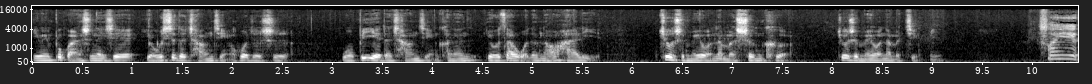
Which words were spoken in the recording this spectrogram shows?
因为不管是那些游戏的场景，或者是我毕业的场景可能留在我的脑海里，就是没有那么深刻，就是没有那么紧密。所以，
